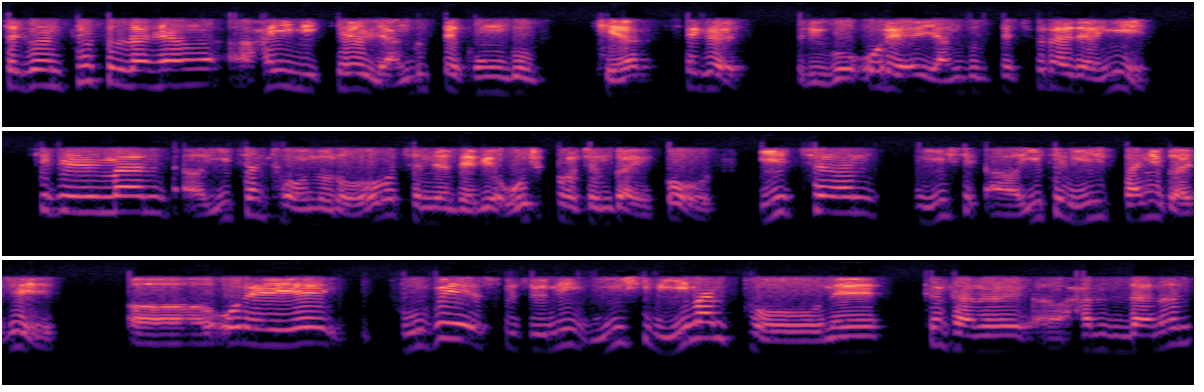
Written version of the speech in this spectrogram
최근 테슬라향 하이니켈 양극재 공급 계약 체결 그리고 올해 양극재 출하량이 11만 2천 톤으로 전년 대비 50% 증가했고 2020, 어, 2024년까지 어, 올해의 두 배의 수준인 22만 톤의 생산을 어, 한다는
